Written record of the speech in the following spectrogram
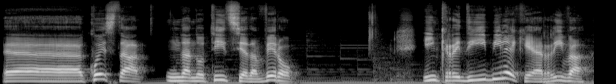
Eh, questa è una notizia davvero incredibile che arriva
